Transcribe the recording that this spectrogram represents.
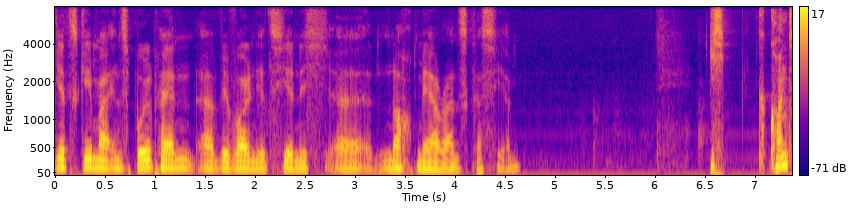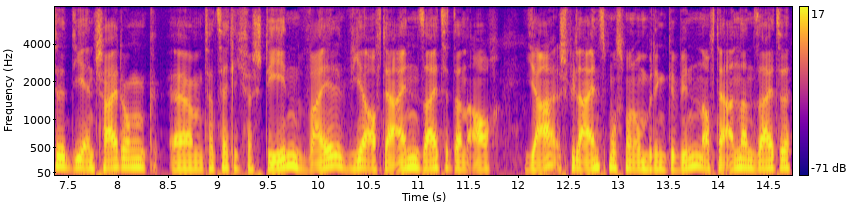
jetzt geh mal ins Bullpen, äh, wir wollen jetzt hier nicht äh, noch mehr Runs kassieren konnte die Entscheidung ähm, tatsächlich verstehen, weil wir auf der einen Seite dann auch, ja, Spiel 1 muss man unbedingt gewinnen, auf der anderen Seite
